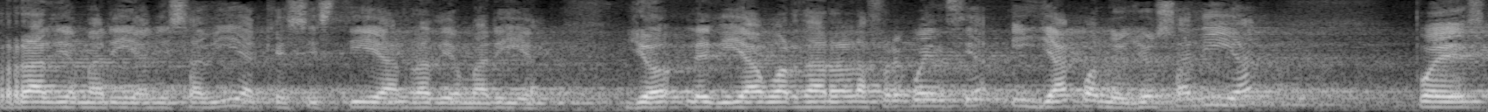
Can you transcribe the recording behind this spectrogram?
Radio María, ni sabía que existía Radio María. Yo le di a guardar a la frecuencia y ya cuando yo salía, pues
